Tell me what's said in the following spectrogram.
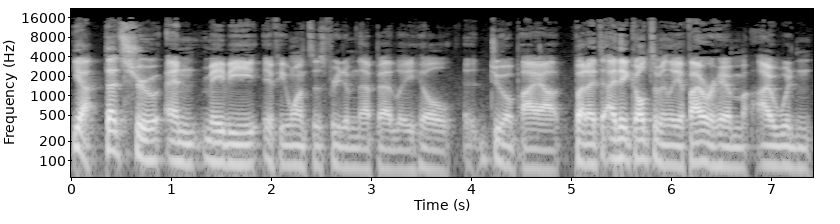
Yeah, that's true. And maybe if he wants his freedom that badly, he'll do a buyout. But I, th- I think ultimately, if I were him, I wouldn't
